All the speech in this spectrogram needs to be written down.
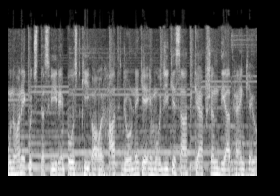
उन्होंने कुछ तस्वीरें पोस्ट की और हाथ जोड़ने के इमोजी के साथ कैप्शन दिया थैंक यू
